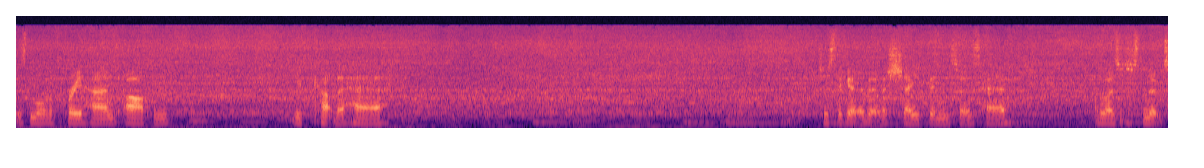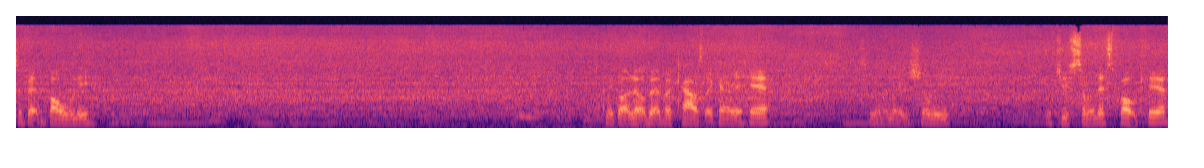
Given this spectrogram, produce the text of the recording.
is more a freehand and we cut the hair just to get a bit of a shape into his hair. Otherwise it just looks a bit bowly. We've got a little bit of a cow's cowslick area here. So we want to make sure we reduce some of this bulk here.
